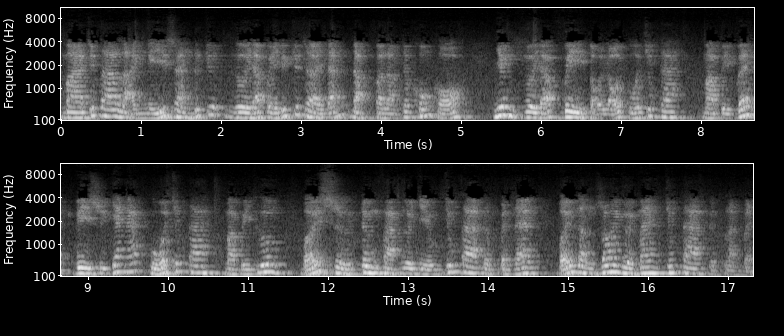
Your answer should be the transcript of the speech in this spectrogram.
mà chúng ta lại nghĩ rằng Đức Chúa người đã bị Đức Chúa Trời đánh đập và làm cho khốn khổ. Nhưng người đã vì tội lỗi của chúng ta mà bị vết vì sự gian ác của chúng ta mà bị thương. Bởi sự trừng phạt người chịu, chúng ta được bình an. Bởi lần roi người mang, chúng ta được lành bệnh.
